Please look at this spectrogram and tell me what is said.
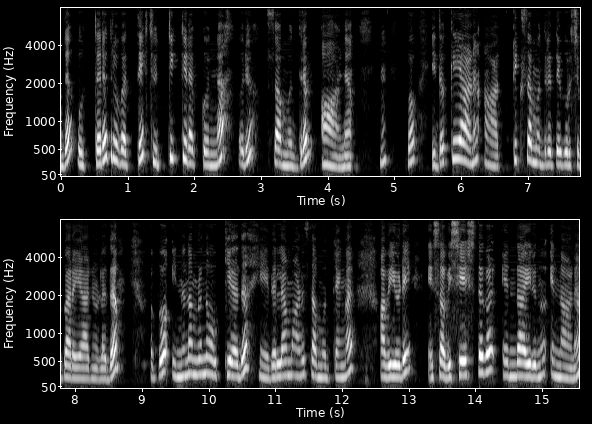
അത് ഉത്തര ധ്രുവത്തെ ചുറ്റിക്കിടക്കുന്ന ഒരു സമുദ്രം ആണ്. അപ്പോൾ ഇതൊക്കെയാണ് ആർട്ടിക് സമുദ്രത്തെ കുറിച്ച് പറയാനുള്ളത്. അപ്പോൾ ഇന്ന് നമ്മൾ നോക്കിയത് ഏതെല്ലാമാണ് സമുദ്രങ്ങൾ അവയുടെ സവിശേഷതകൾ എന്തായിരുന്നു എന്നാണ്.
